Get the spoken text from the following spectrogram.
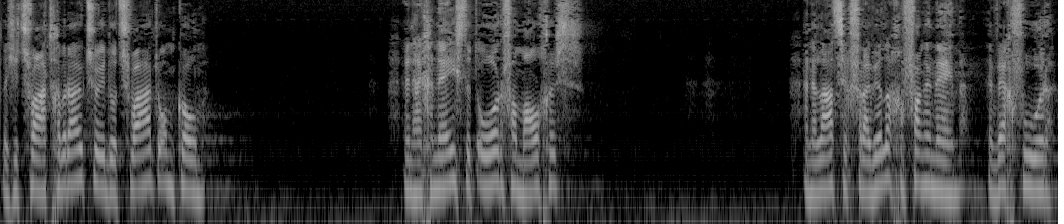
Als je het zwaard gebruikt, zul je door het zwaard omkomen. En hij geneest het oor van Malchus. En hij laat zich vrijwillig gevangen nemen en wegvoeren.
